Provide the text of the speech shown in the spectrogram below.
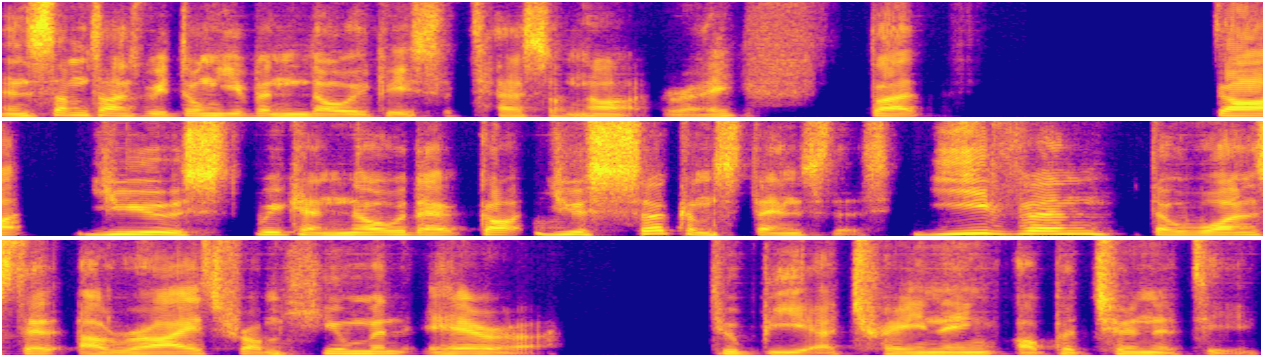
And sometimes we don't even know if it's a test or not, right? But God used, we can know that God used circumstances, even the ones that arise from human error, to be a training opportunity.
